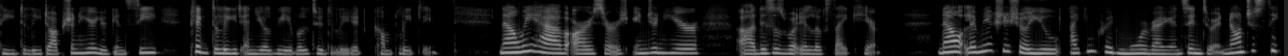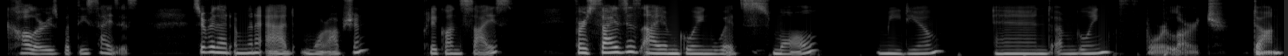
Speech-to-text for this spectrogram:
the delete option here. You can see click delete and you'll be able to delete it completely now we have our search engine here. Uh, this is what it looks like here. Now let me actually show you, I can create more variants into it, not just the colors, but the sizes. So for that, I'm going to add more option, click on size. For sizes, I am going with small, medium, and I'm going for large. Done.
